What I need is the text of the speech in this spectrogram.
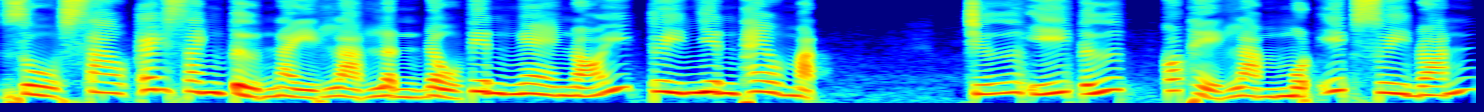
Dù sao cái danh từ này là lần đầu tiên nghe nói, tuy nhiên theo mặt. Chữ ý tứ, có thể làm một ít suy đoán.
